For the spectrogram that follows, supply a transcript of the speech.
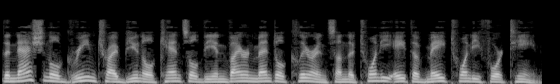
The National Green Tribunal cancelled the environmental clearance on 28 May 2014.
